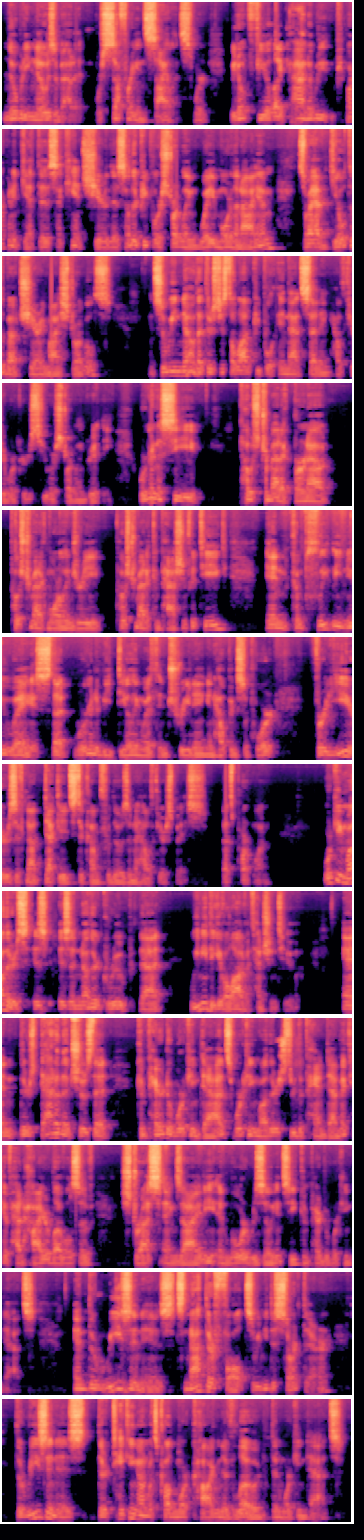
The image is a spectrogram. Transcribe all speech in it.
nobody knows about it. We're suffering in silence. We're we don't feel like ah nobody people aren't going to get this. I can't share this. Other people are struggling way more than I am, so I have guilt about sharing my struggles. And so we know that there's just a lot of people in that setting, healthcare workers who are struggling greatly. We're going to see post traumatic burnout, post traumatic moral injury, post traumatic compassion fatigue in completely new ways that we're going to be dealing with and treating and helping support for years, if not decades to come for those in a healthcare space. That's part one. Working mothers is, is another group that we need to give a lot of attention to. And there's data that shows that compared to working dads, working mothers through the pandemic have had higher levels of stress, anxiety, and lower resiliency compared to working dads. And the reason is it's not their fault. So we need to start there. The reason is they're taking on what's called more cognitive load than working dads.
